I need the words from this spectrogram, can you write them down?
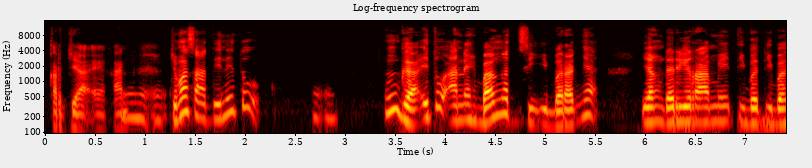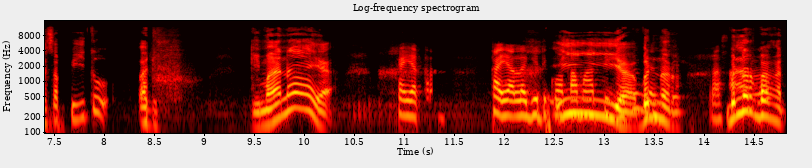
kerja ya kan Mm-mm. cuma saat ini tuh Mm-mm. enggak itu aneh banget sih ibaratnya yang dari rame tiba-tiba sepi itu aduh gimana ya Kayak kayak lagi di kota mati Iya, gitu bener. bener lo? banget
